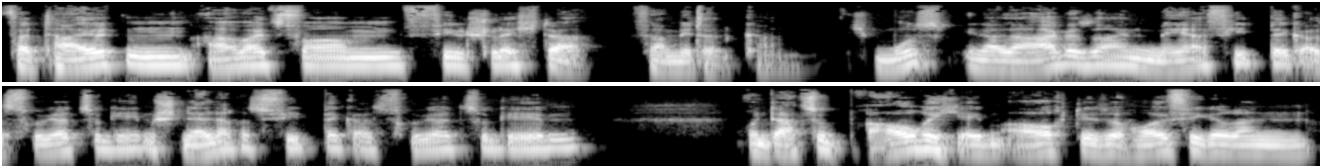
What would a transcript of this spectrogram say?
verteilten Arbeitsformen viel schlechter vermitteln kann. Ich muss in der Lage sein, mehr Feedback als früher zu geben, schnelleres Feedback als früher zu geben. Und dazu brauche ich eben auch diese häufigeren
